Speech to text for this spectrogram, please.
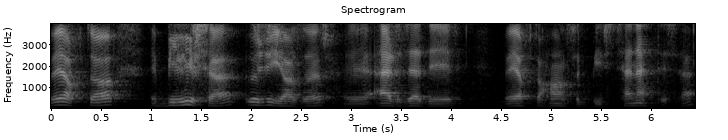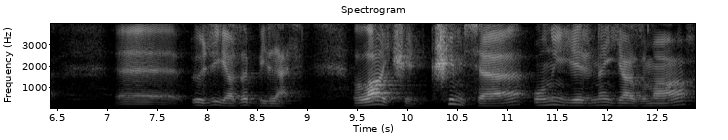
və yaxud da bilirsə özü yazır, e, ərizədir və yaxud da hansı bir sənəddirsə, e, özü yaza bilər. Lakin kimsə onun yerinə yazmaq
